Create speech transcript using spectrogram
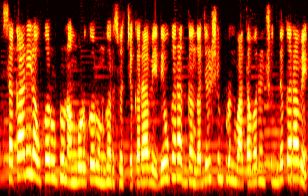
सकाळी लवकर उठून अंघोळ करून घर स्वच्छ करावे देवघरात गंगाजल शिंपडून वातावरण शुद्ध करावे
